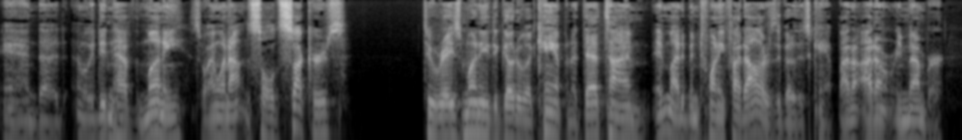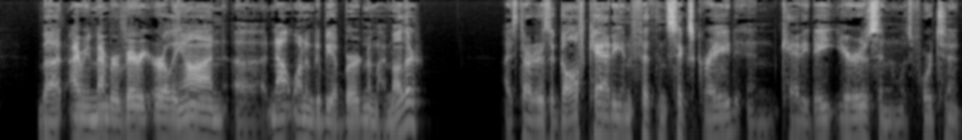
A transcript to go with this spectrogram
and uh, we didn't have the money, so I went out and sold suckers to raise money to go to a camp. And at that time, it might have been twenty five dollars to go to this camp. I don't, I don't remember, but I remember very early on uh, not wanting to be a burden to my mother. I started as a golf caddy in fifth and sixth grade and caddied eight years and was fortunate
